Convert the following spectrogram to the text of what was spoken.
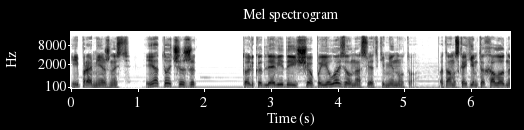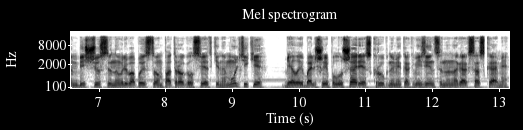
и промежность. Я тотчас же, только для вида еще поелозил на Светке минуту. Потом с каким-то холодным бесчувственным любопытством потрогал Светкины мультики, белые большие полушария с крупными, как мизинцы на ногах сосками.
